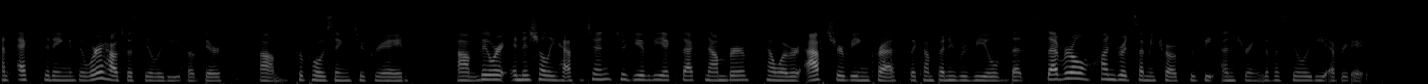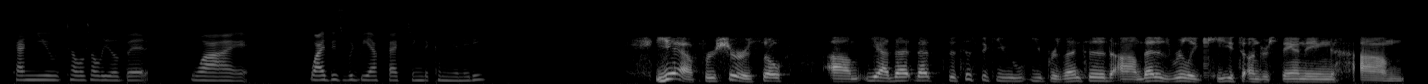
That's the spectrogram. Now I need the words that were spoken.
and exiting the warehouse facility that they're um, proposing to create, um, they were initially hesitant to give the exact number. However, after being pressed, the company revealed that several hundred semi trucks would be entering the facility every day. Can you tell us a little bit why why this would be affecting the community? Yeah, for sure. So, um, yeah, that, that statistic you, you presented, um, that is really key to understanding, um,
